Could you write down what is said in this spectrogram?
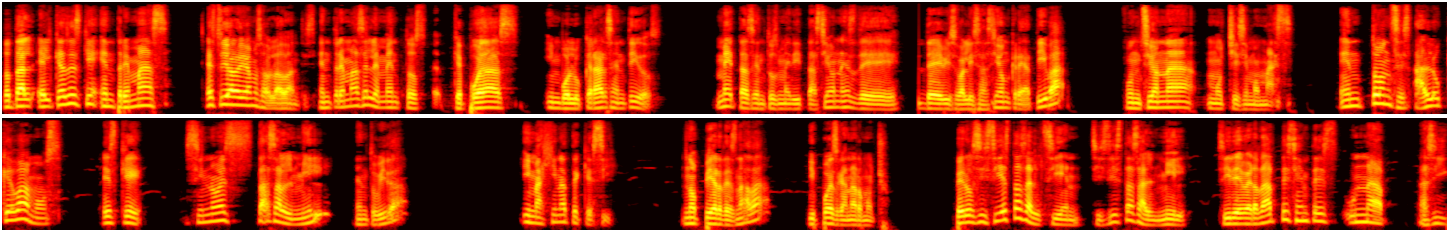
Total, el caso es que entre más, esto ya lo habíamos hablado antes, entre más elementos que puedas involucrar sentidos, metas en tus meditaciones de, de visualización creativa, funciona muchísimo más. Entonces, a lo que vamos es que si no estás al mil en tu vida, imagínate que sí. No pierdes nada y puedes ganar mucho. Pero si sí estás al 100, si sí estás al mil, si de verdad te sientes una así,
